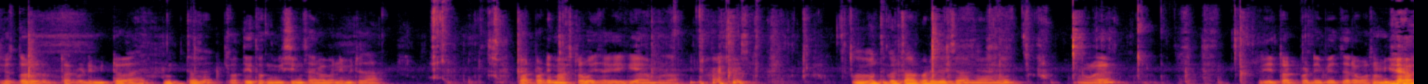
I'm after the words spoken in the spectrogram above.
त्यस्तो चटपटी मिठो है मिठो छ। कति थोक मिसिङ छ र पनि मिठो छ। चटपटी मास्टर भइसक्यो कि अब मलाई। अँ, यतिको चटपटी बेच्यो भने अनि है। यही चटपटी बेचेर बसौँ क्या।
